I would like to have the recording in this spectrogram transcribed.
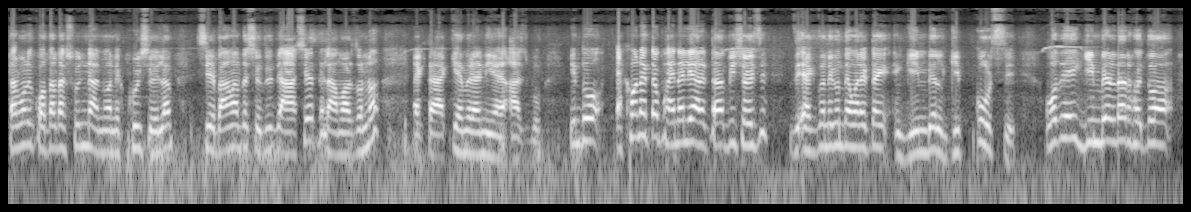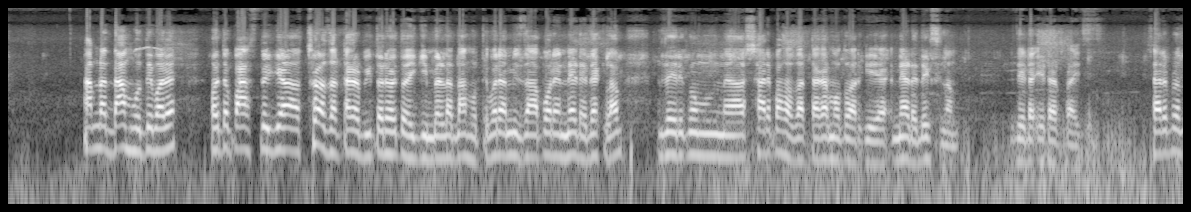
তারপরে কথাটা শুনে আমি অনেক খুশি হইলাম। সে বাংলাদেশে যদি আসে, তাহলে আমার জন্য একটা ক্যামেরা নিয়ে আসব। কিন্তু এখন একটা ফাইনালি আর একটা বিষয় হয়েছে যে একজনে কিন্তু আমার একটা গিম্বেল গিফট করছে। ওদের এই গিম্বেলটার হয়তো আপনার দাম হতে পারে। হয়তো পাঁচ থেকে ছয় হাজার টাকার ভিতরে হয়তো এই গিম্বেলটার দাম হতে পারে। আমি যা পরে নেটে দেখলাম যে এরকম সাড়ে পাঁচ হাজার টাকার মতো আর কি নেটে দেখছিলাম যে এটা এটার প্রাইস সাড়ে পাঁচ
